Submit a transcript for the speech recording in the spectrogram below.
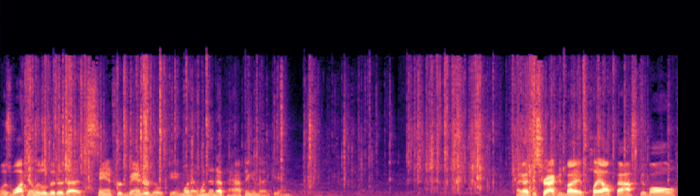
I was watching a little bit of that Stanford Vanderbilt game. What what ended up happening in that game? I got distracted by playoff basketball,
